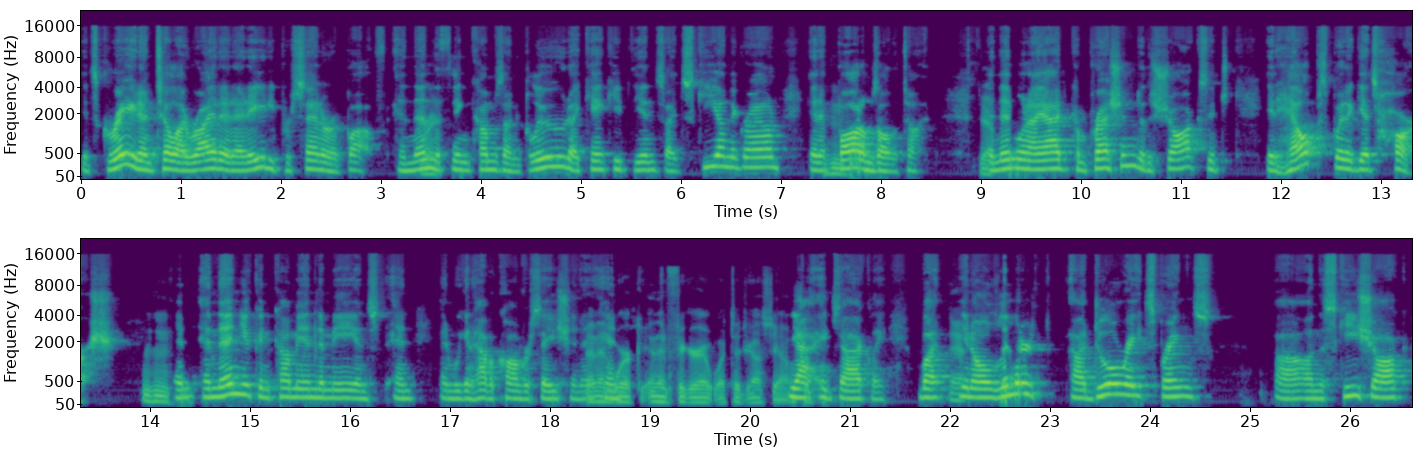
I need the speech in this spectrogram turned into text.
It's great until I ride it at 80% or above. And then the thing comes unglued. I can't keep the inside ski on the ground and it Mhm. bottoms all the time. Yeah. And then when I add compression to the shocks, it it helps, but it gets harsh. Mhm. And and then you can come into me and and and we can have a conversation and, and then and- work and then figure out what to adjust. Yeah. yeah, okay. exactly. But Yeah. you know, limiter uh, dual rate springs uh, on the ski shock.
